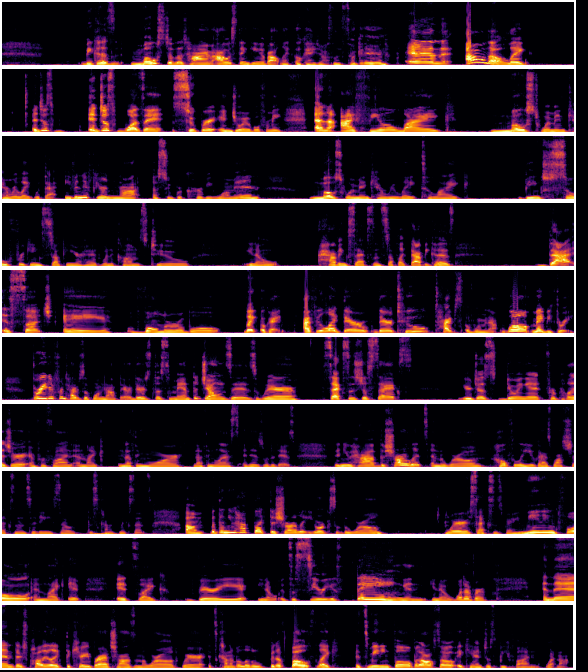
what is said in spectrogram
Because most of the time i was thinking about like okay jocelynn suck it in. And i don't know like it just it just wasn't super enjoyable for me. And i feel like most women can relate with that. Even if you're not a super curvy woman, most women can relate to like being so freaking stuck in your head when it comes to, you know, having sex and stuff like that because that is such a vulnerable like okay i feel like there there are two types of women out well maybe three three different types of women out there there's the samantha joneses where sex is just sex you're just doing it for pleasure and for fun and like nothing more, nothing less. It is what it is. Then you have the Charlottes in the world. Hopefully, you guys watch Sex and the City, so this kind of makes sense. Um, but then you have like the Charlotte Yorks of the world, where sex is very meaningful and like it, it's like very, you know, it's a serious thing and you know whatever. And then there's probably like the Carrie Bradshaws in the world where it's kind of a little bit of both, like it's meaningful, but also it can't just be fun, whatnot.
